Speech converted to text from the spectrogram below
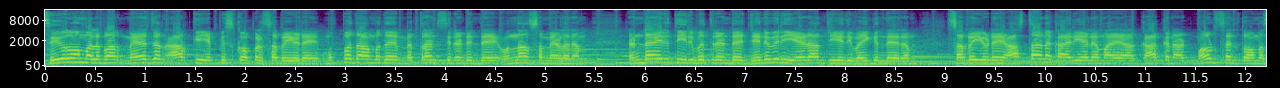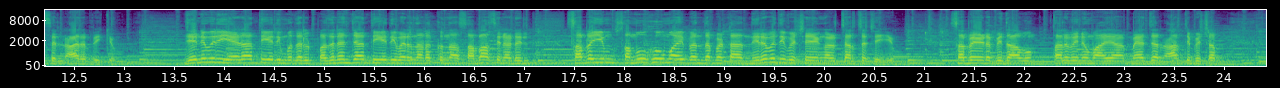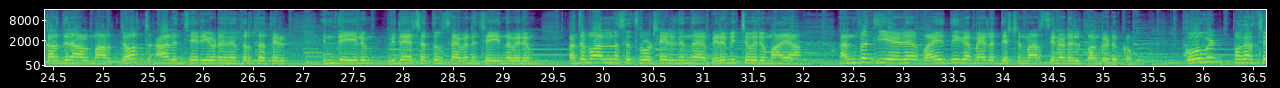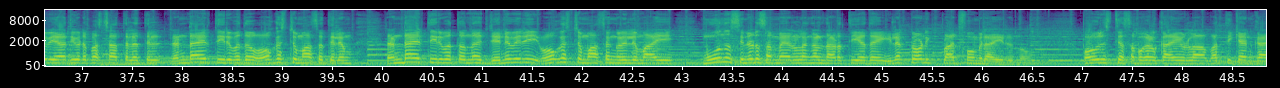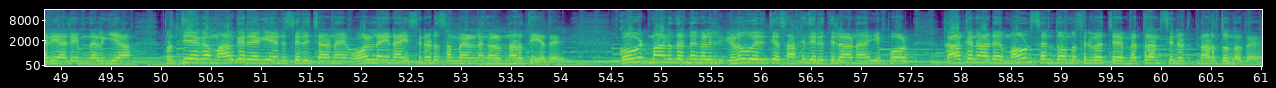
Zero Malabar major archiepiscopal സഭയുടെ മുപ്പതാമത് മെത്രാൻ സിനഡിന്റെ ഒന്നാം സമ്മേളനം രണ്ടായിരത്തി ഇരുപത്തിരണ്ട് ജനുവരി ഏഴാം തീയതി വൈകുന്നേരം സഭയുടെ ആസ്ഥാന കാര്യാലയമായ കാക്കനാട് മൗണ്ട് സെന്റ് തോമസിൽ ആരംഭിക്കും. ജനുവരി ഏഴാം തീയതി മുതൽ പതിനഞ്ചാം തീയതി വരെ നടക്കുന്ന സഭാ സിനഡിൽ സഭയും സമൂഹവുമായി ബന്ധപ്പെട്ട നിരവധി വിഷയങ്ങൾ ചർച്ച ചെയ്യും. സഭയുടെ പിതാവും തലവനുമായ മേജർ ആർച്ച് ബിഷപ്പ് കർദിനാൾ മാർ ജോർജ് ആലഞ്ചേരിയുടെ നേതൃത്വത്തിൽ ഇന്ത്യയിലും വിദേശത്തും സേവനം ചെയ്യുന്നവരും അജപാലന ശുശ്രൂഷയിൽ നിന്ന് വിരമിച്ചവരുമായ അൻപത്തിയേഴ് വൈദിക മേലധ്യക്ഷന്മാർ സിനഡിൽ പങ്കെടുക്കും. കോവിഡ് പകർച്ചവ്യാധിയുടെ പശ്ചാത്തലത്തിൽ രണ്ടായിരത്തി ഇരുപത് ഓഗസ്റ്റ് മാസത്തിലും രണ്ടായിരത്തി ഇരുപത്തൊന്ന് ജനുവരി ഓഗസ്റ്റ് മാസങ്ങളിലുമായി മൂന്ന് സിനഡ് സമ്മേളനങ്ങൾ നടത്തിയത് ഇലക്ട്രോണിക് പ്ലാറ്റ്ഫോമിലായിരുന്നു. പൗരസ്ത്യ സഭകൾക്കായുള്ള വത്തിക്കാൻ കാര്യാലയം നൽകിയ പ്രത്യേക മാർഗരേഖയനുസരിച്ചാണ് ഓൺലൈനായി സിനഡ് സമ്മേളനങ്ങൾ നടത്തിയത്. കോവിഡ് മാനദണ്ഡങ്ങളിൽ ഇളവ് വരുത്തിയ സാഹചര്യത്തിലാണ് ഇപ്പോൾ കാക്കനാട് മൗണ്ട് സെന്റ് തോമസിൽ വെച്ച് മെത്രാൻ സിനഡ് നടത്തുന്നത്.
